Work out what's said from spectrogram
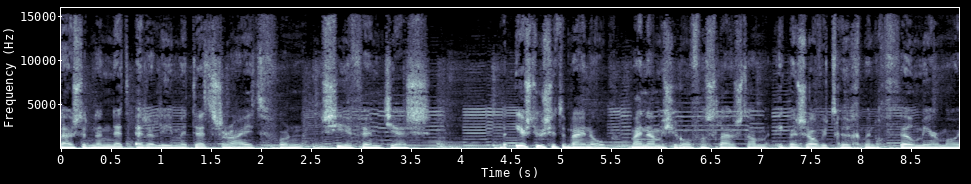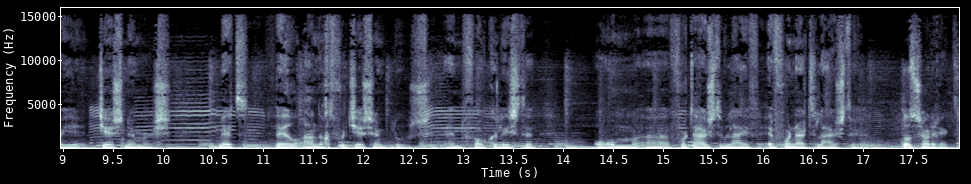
Luistert naar Net Adderley met That's Right voor CFM Jazz. De eerste uur zit er bijna op. Mijn naam is Jeroen van Sluisdam. Ik ben zo weer terug met nog veel meer mooie jazznummers. Met veel aandacht voor jazz en blues en vocalisten... om uh, voor het huis te blijven en voor naar te luisteren. Tot zo direct.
